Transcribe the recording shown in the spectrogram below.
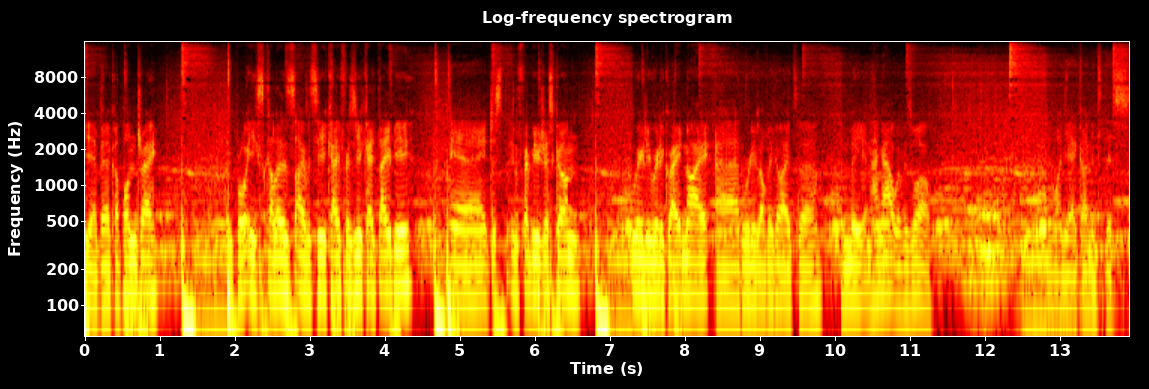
Yeah, big up Andre. We brought East Colors over to UK for his UK debut. Uh, just in February, just gone. Really, really great night and really lovely guy to, to meet and hang out with as well. Anyone, yeah, going into this.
